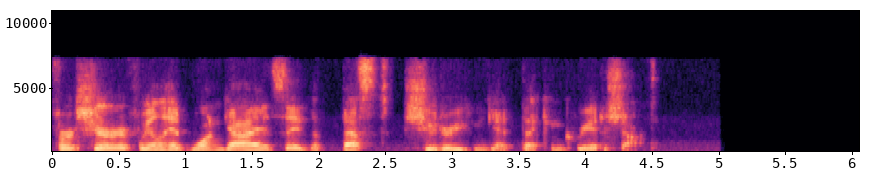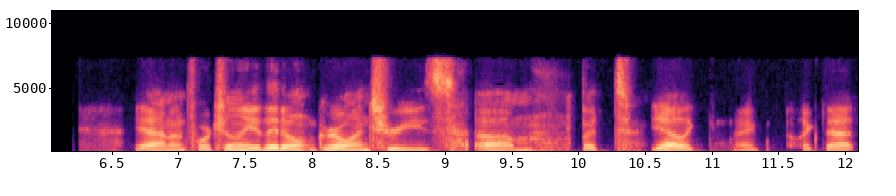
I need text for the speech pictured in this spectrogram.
for sure, if we only had one guy, I'd say the best shooter you can get that can create a shot. Yeah, and unfortunately, they don't grow on trees. Um, but yeah, like I like that.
